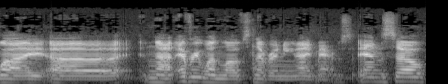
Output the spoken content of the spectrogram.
why uh, not everyone loves Neverending Nightmares, and so.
